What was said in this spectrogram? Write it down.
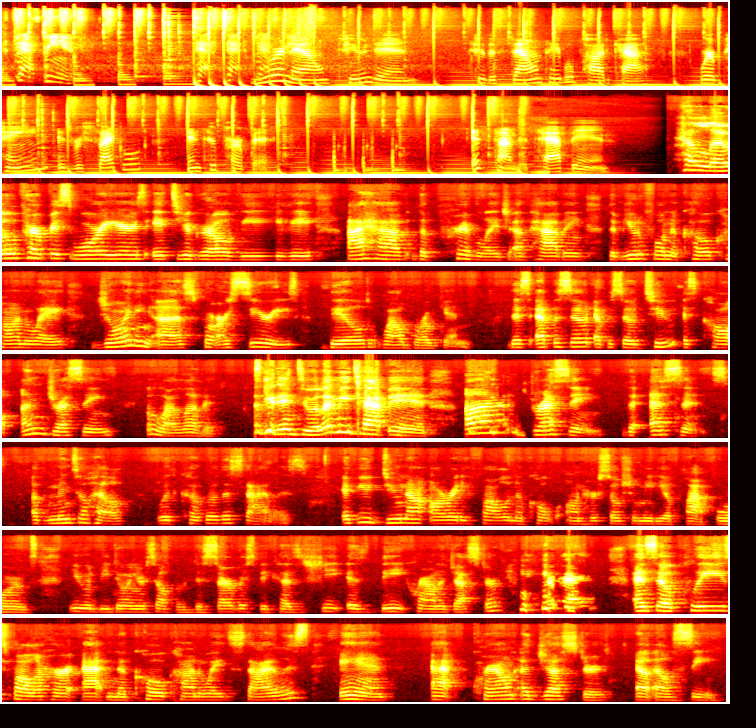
Tap, tap in. Tap, tap, tap. You are now tuned in to the Sound Table Podcast, where pain is recycled into purpose. It's time to tap in. Hello, Purpose Warriors. It's your girl, Vivi. I have the privilege of having the beautiful Nicole Conway joining us for our series, Build While Broken. This episode, episode two, is called Undressing. Oh, I love it. Let's get into it. Let me tap in. Undressing the essence of mental health with Coco the Stylist. If you do not already follow Nicole on her social media platforms, you would be doing yourself a disservice because she is the crown adjuster. Okay. and so please follow her at Nicole Conway Stylist and at Crown Adjusters LLC.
